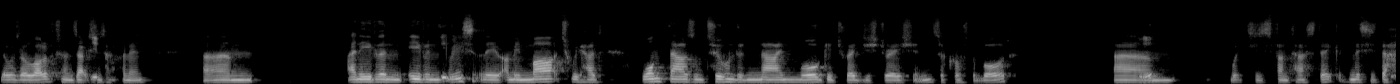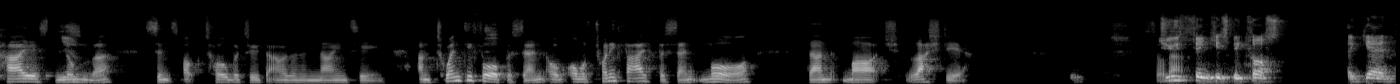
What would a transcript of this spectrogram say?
There was a lot of transactions happening, um, and even even recently, I mean, March we had 1,209 mortgage registrations across the board, um, which is fantastic. And this is the highest Yeah. number since October 2019, and 24% or almost 25% more than March last year. So Do you that- think it's because, again,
